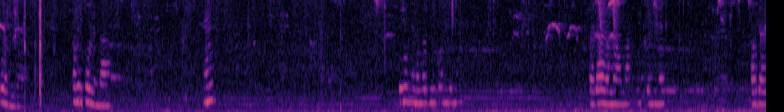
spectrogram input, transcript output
ഒരു തമ്പ് കാണിച്ചേ എനിക്ക് ആറ് വയസ്സായി അപ്പോൾ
